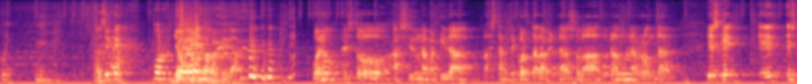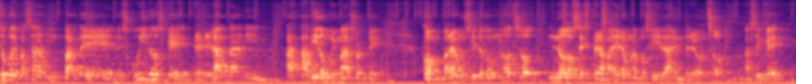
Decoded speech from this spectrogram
uy. Así que Por yo gano esta partida. Bueno, esto ha sido una partida bastante corta, la verdad, solo ha durado una ronda. Y es que eh, esto puede pasar, un par de descuidos que te delatan y ha, ha habido muy mala suerte. Comparar un 7 con un 8 no se esperaba, era una posibilidad entre 8. Así que...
